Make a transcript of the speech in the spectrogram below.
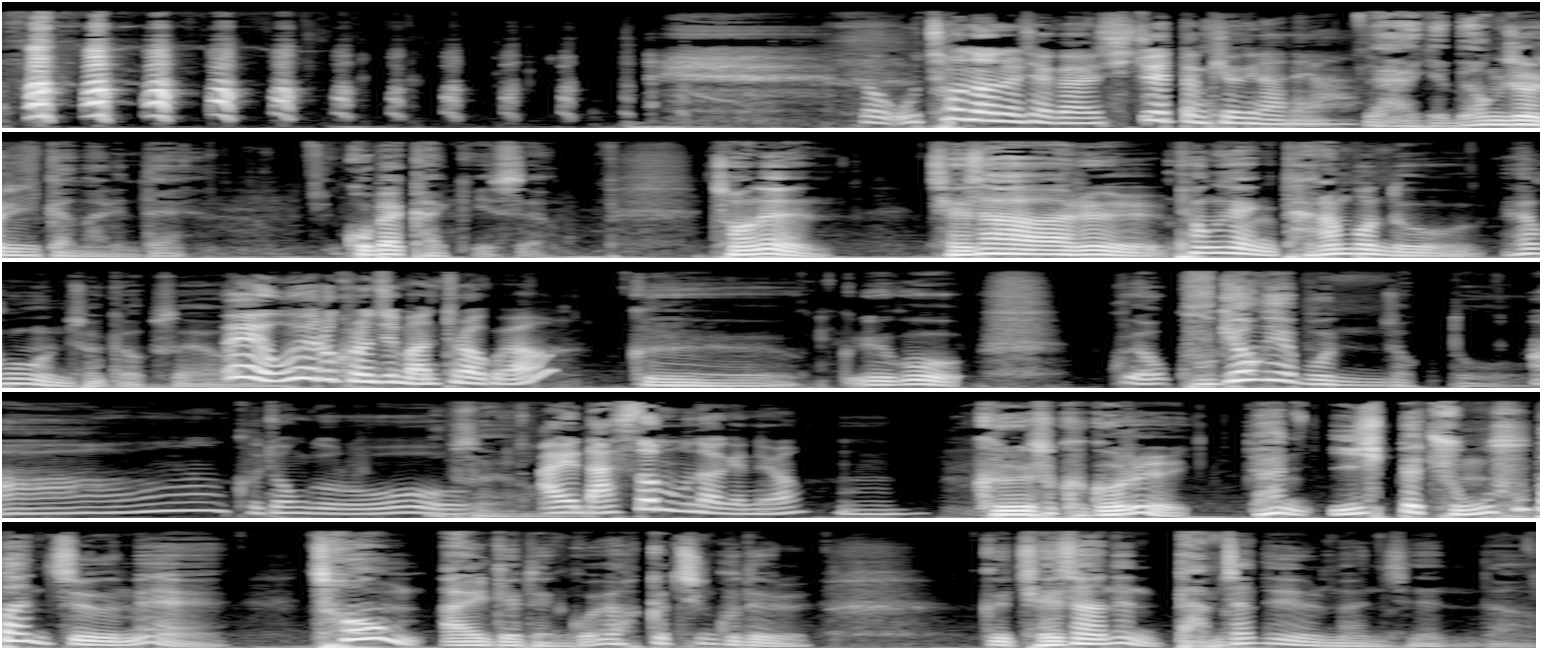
5천 원을 제가 시주했던 기억이 나네요. 야 이게 명절이니까 말인데 고백할 게 있어요. 저는 제사를 평생 단 한 번도 해본 적이 없어요. 왜 의외로 그런 집 많더라고요. 그 그리고 구- 구경해 본 적도 아, 그 정도로. 없어요. 아예 낯선 문화겠네요. 음. 그래서 그거를 한 20대 중후반쯤에 처음 알게 된 거예요. 학교 친구들. 그 제사는 남자들만 지낸다.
